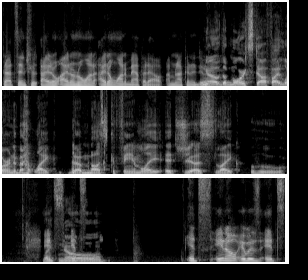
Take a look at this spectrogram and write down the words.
That's interesting. I don't. I don't know. Want. I don't want to map it out. I'm not going to do No, it. No. The more stuff I learn about like the Musk family, it's just like, ooh, like It's- no, It's you know. It was. It's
